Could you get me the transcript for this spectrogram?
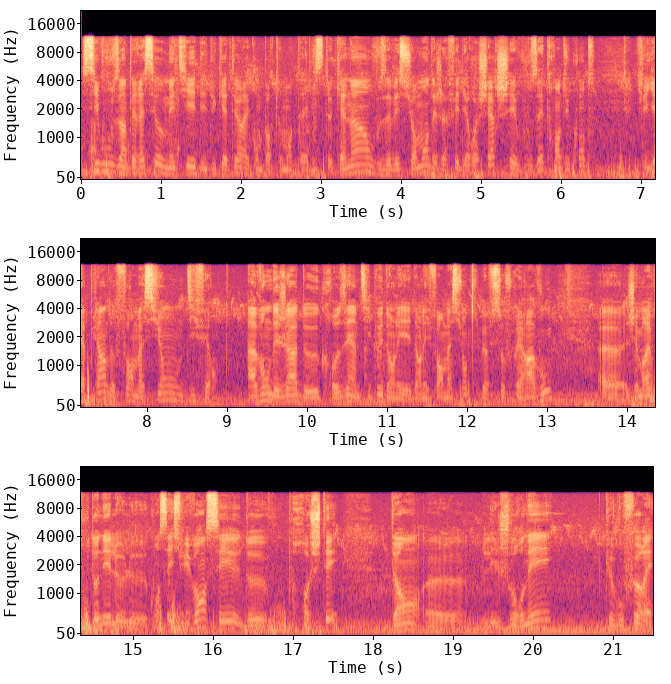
Si vous vous intéressez au métier d'éducateur et comportementaliste canin, vous avez sûrement déjà fait des recherches et vous êtes rendu compte qu'il y a plein de formations différentes. Avant déjà de creuser un petit peu dans les, formations qui peuvent s'offrir à vous, euh, j'aimerais vous donner le, conseil suivant, c'est de vous projeter dans euh, les journées que vous ferez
